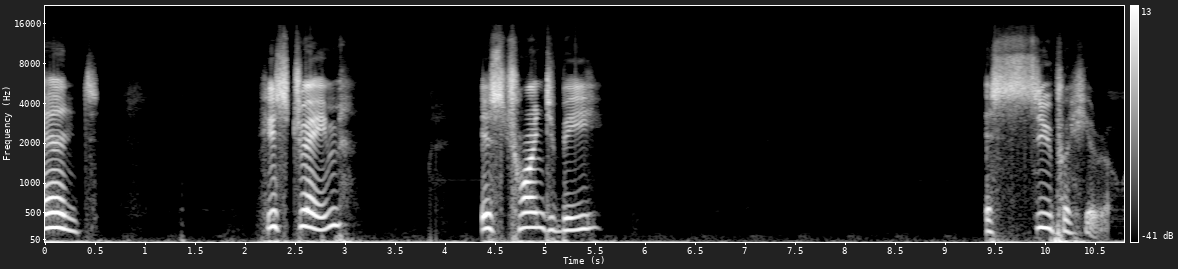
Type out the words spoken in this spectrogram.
And his dream is trying to be a superhero.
